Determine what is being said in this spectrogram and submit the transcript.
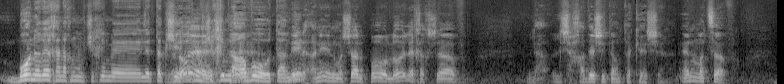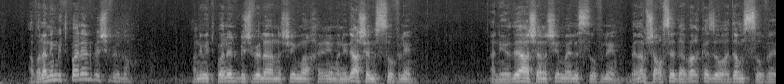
בוא נראה איך אנחנו ממשיכים אה, לתקשר, לא, איך ממשיכים תראה, לעבוד, אתה אני- מבין? אני למשל פה לא אלך עכשיו לחדש איתם את הקשר, אין מצב. אבל אני מתפלל בשבילו. אני מתפלל בשביל האנשים האחרים, אני יודע שהם סובלים. אני יודע שהאנשים האלה סובלים. בן אדם שעושה דבר כזה הוא אדם סובל.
